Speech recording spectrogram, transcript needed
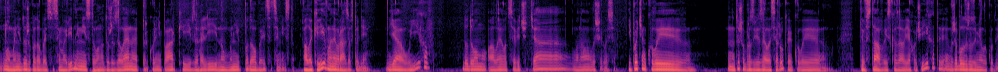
ну мені дуже подобається. Це моє рідне місто, воно дуже зелене, прикольні парки, і взагалі ну мені подобається це місто. Але Київ мене вразив тоді. Я уїхав додому, але оце відчуття воно лишилося. І потім, коли не те, щоб розв'язалися руки, коли ти встав і сказав, я хочу їхати, вже було зрозуміло куди.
